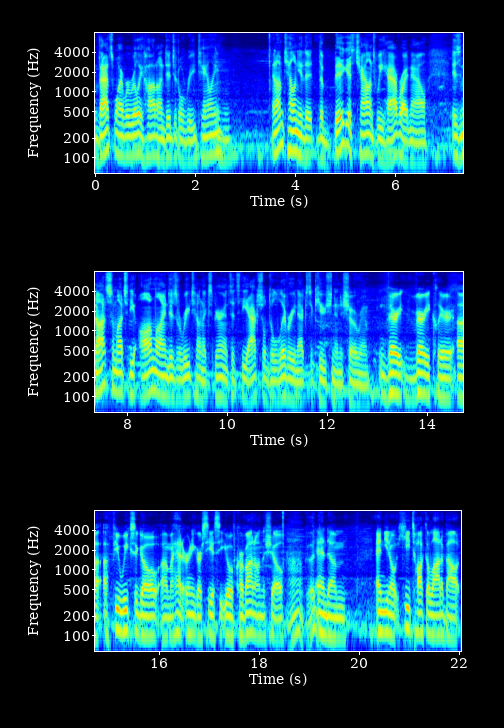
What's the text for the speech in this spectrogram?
That's why we're really hot on digital retailing. Mm-hmm. And I'm telling you that the biggest challenge we have right now is not so much the online digital retailing experience, it's the actual delivery and execution in the showroom. Very, very clear. Uh, a few weeks ago, um, I had Ernie Garcia, CEO of Carvana, on the show, Oh, good. and um, and you know he talked a lot about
